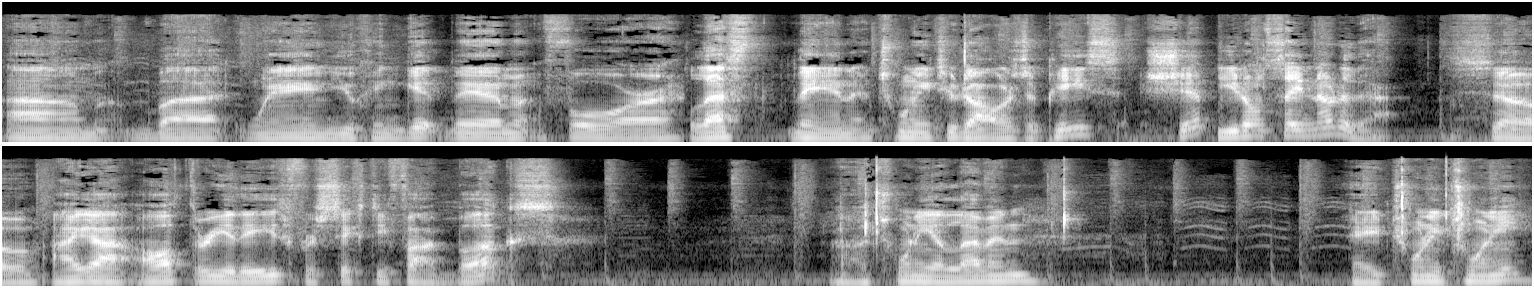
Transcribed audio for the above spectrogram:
Um, but when you can get them for less than $22 a piece shipped, you don't say no to that. So I got all three of these for 65 bucks. Uh, 2011, a 2020,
